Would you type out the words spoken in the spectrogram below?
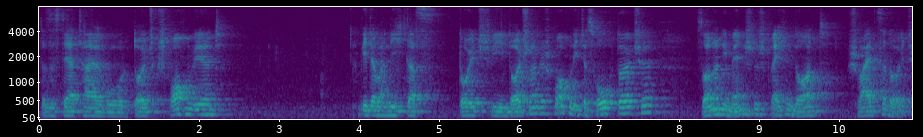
das ist der Teil, wo Deutsch gesprochen wird, wird aber nicht das Deutsch wie in Deutschland gesprochen, nicht das Hochdeutsche, sondern die Menschen sprechen dort Schweizerdeutsch.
